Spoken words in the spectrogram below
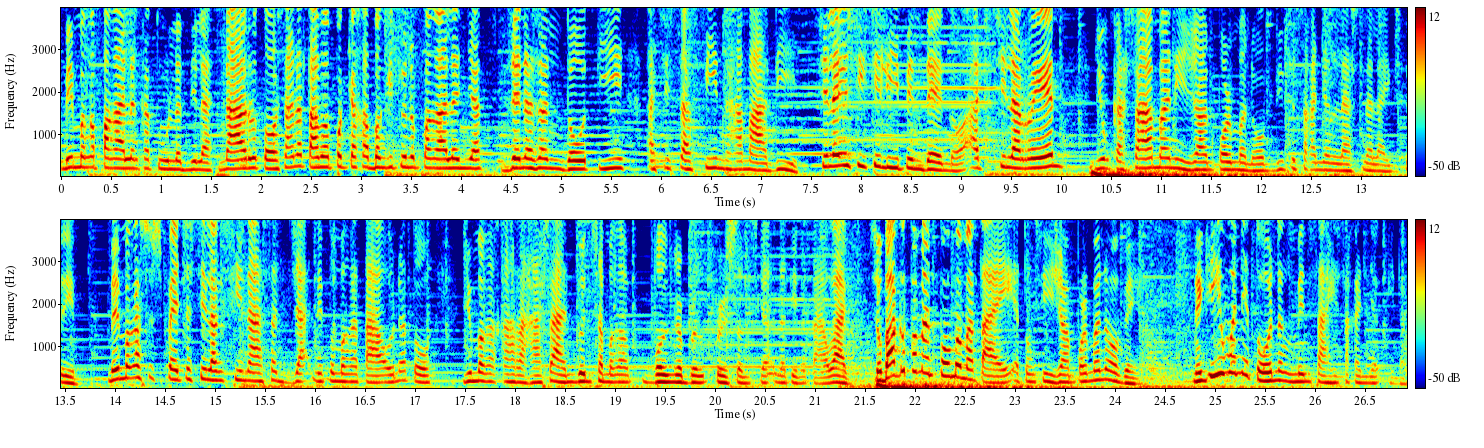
may mga pangalan katulad nila Naruto. Sana tama pagkakabanggit ko ng pangalan niya. Zenazan Doti at si Safin Hamadi. Sila yung sisilipin din, no? At sila rin yung kasama ni Jean Pormanov dito sa kanyang last na live stream. May mga suspecha silang sinasadya nitong mga tao na to yung mga karahasan dun sa mga vulnerable persons nga na tinatawag. So bago pa man po mamatay itong si Jean Pormanov eh, nag-iwan ito ng mensahe sa kanyang ina.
